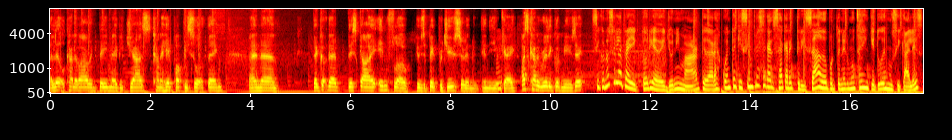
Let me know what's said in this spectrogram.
a little kind of R and B, maybe jazz, kind of hip hoppy sort of thing, and um, they got their this guy Inflow, who's a big producer in, in the UK. That's kind of really good music. Si conoces la trayectoria de Johnny Marr, te darás cuenta que siempre se ha caracterizado por tener muchas inquietudes musicales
